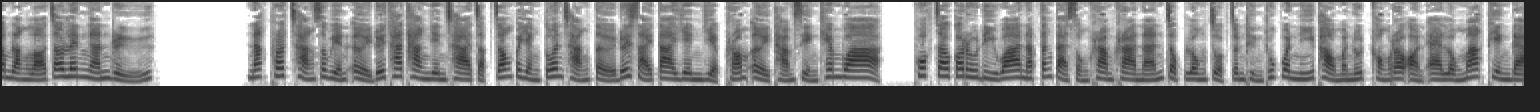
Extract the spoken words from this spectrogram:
กำลังล้อเจ้าเล่นงั้นหรือ นักพรตฉางเสวียนเอ่ยด้วยท่าทางเย็นชาจับจ้องไปยังต้วนฉางเต๋อด้วยสายตาเย็นเหยียบพร้อมเอ่ยถามเสียงเข้มว่า พวกเจ้าก็รู้ดีว่านับตั้งแต่สงครามครานั้นจบลงจวบจนถึงทุกวันนี้เผ่ามนุษย์ของเราอ่อนแอลงมากเพียงใด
